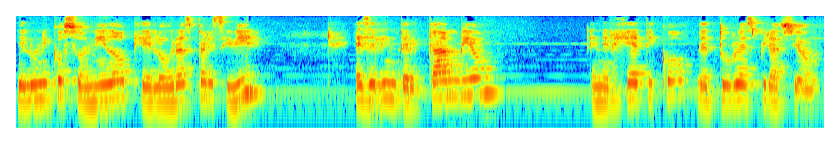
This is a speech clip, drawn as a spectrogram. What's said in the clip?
y el único sonido que logras percibir es el intercambio energético de tu respiración,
